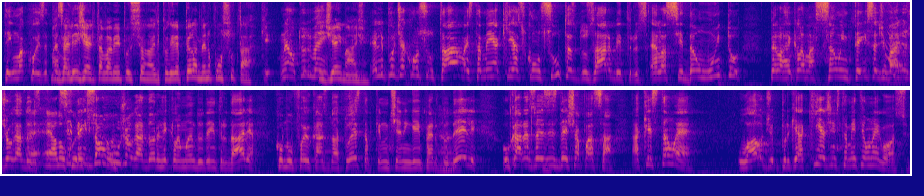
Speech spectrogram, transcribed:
tem uma coisa Mas também. ali, já ele estava bem posicionado. Ele poderia pelo menos consultar. Que- não, tudo bem. Pedir a imagem. Ele podia consultar, mas também aqui as consultas dos árbitros, elas se dão muito pela reclamação intensa de vários jogadores. é loucura se tem só virou. um jogador reclamando dentro da área, como foi o caso do Atuesta, porque não tinha ninguém É. perto dele, o cara às vezes deixa passar. A questão é, o áudio, porque aqui a gente também tem um negócio.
